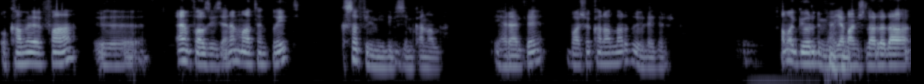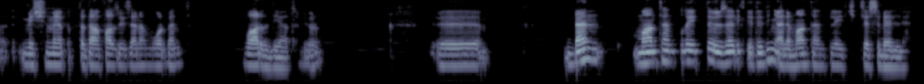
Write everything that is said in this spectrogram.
O Kan ve Fa e, en fazla izlenen Mount and Blade kısa filmiydi bizim kanalda. E, herhalde başka kanallarda da öyledir. Ama gördüm ya yabancılarda daha meşinme yapıp da daha fazla izlenen Warband vardı diye hatırlıyorum. Ee, ben Mount and Blade'de özellikle dedin ya hani Mount and Blade kitlesi belli.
